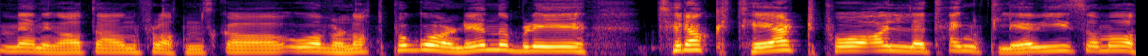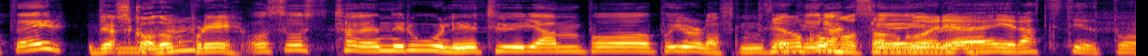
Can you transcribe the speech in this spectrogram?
meninga at han Flaten skal overnatte på gården din og bli traktert på alle tenkelige vis og måter. Det skal dere bli. Og så tar vi en rolig tur hjem på, på julaften. så Prøv at å komme oss av gårde i rett tid på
